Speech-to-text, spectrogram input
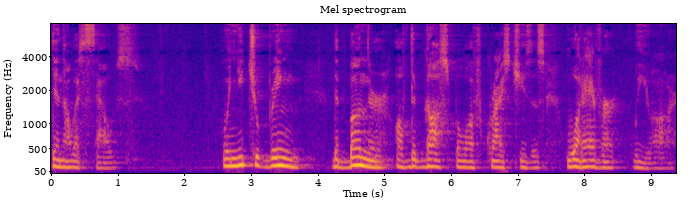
than ourselves. We need to bring the banner of the gospel of Christ Jesus whatever we are.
